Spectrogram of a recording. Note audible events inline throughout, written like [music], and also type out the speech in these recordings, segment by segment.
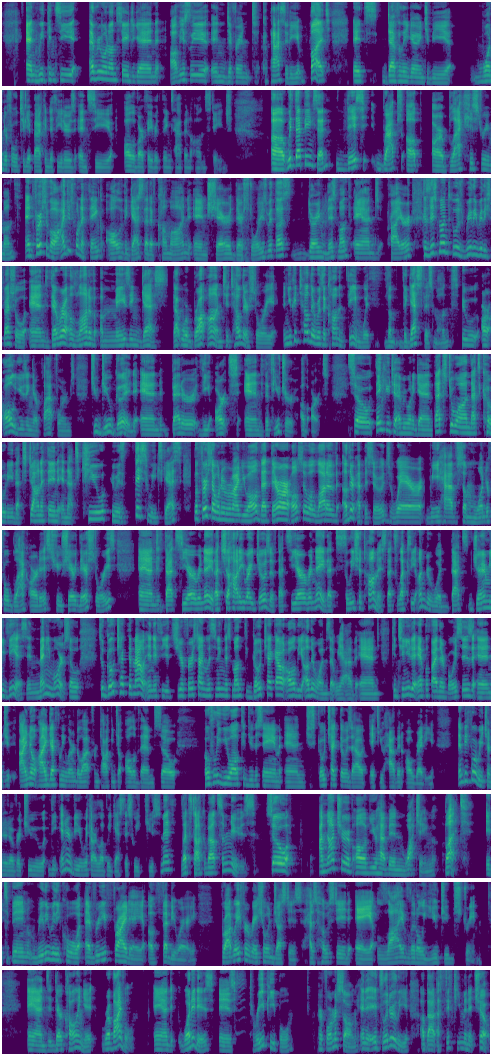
And we can see everyone on stage again, obviously in different capacity, but it's definitely going to be wonderful to get back into theaters and see all of our favorite things happen on stage. Uh, with that being said, this wraps up our Black History Month. And first of all, I just want to thank all of the guests that have come on and shared their stories with us during this month and prior, because this month was really, really special. And there were a lot of amazing guests that were brought on to tell their story. And you could tell there was a common theme with the, the guests this month who are all using their platforms to do good and better the arts and the future of art. So thank you to everyone again. That's Jawan, that's Cody, that's Jonathan, and that's Q, who is this week's guest. But first, I want to remind you all that there are also a lot of other episodes where we have some wonderful Black artists who shared their stories and that's Sierra Renee, that's Shahadi Wright Joseph, that's Sierra Renee, that's Salisha Thomas, that's Lexi Underwood, that's Jeremy Vias, and many more. So so go check them out. And if it's your first time listening this month, go check out all the other ones that we have and continue to amplify their voices. And I know I definitely learned a lot from talking to all of them. So hopefully you all can do the same and just go check those out if you haven't already. And before we turn it over to the interview with our lovely guest this week, Q Smith, let's talk about some news. So, I'm not sure if all of you have been watching, but it's been really, really cool. Every Friday of February, Broadway for Racial Injustice has hosted a live little YouTube stream, and they're calling it Revival. And what it is, is three people perform a song and it's literally about a 15 minute show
